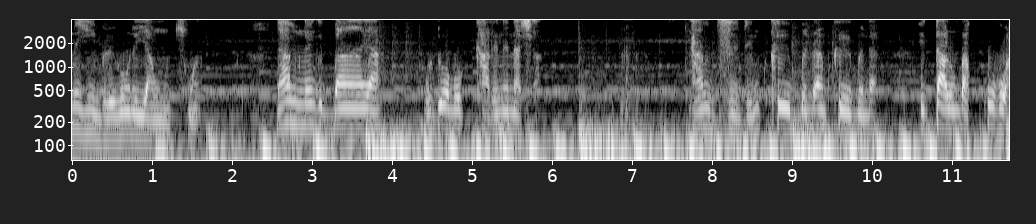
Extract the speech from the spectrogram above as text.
ne himbrego ne ya ntwa na amne gbaya odo mo kare ne nasha tam zindim ke gbenda ke gbenda itarun ba kuwa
